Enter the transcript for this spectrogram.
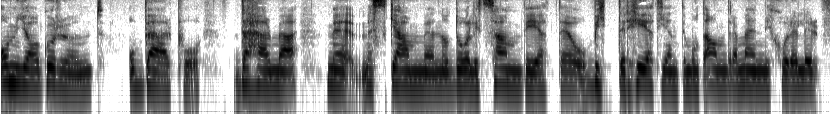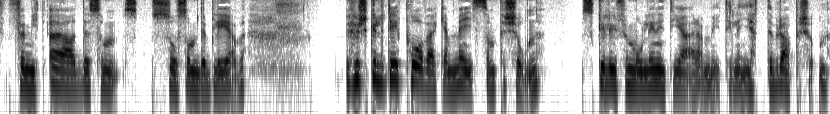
om jag går runt och bär på det här med, med, med skammen och dåligt samvete och bitterhet gentemot andra människor eller för mitt öde som, så som det blev. Hur skulle det påverka mig som person? Skulle ju förmodligen inte göra mig till en jättebra person.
